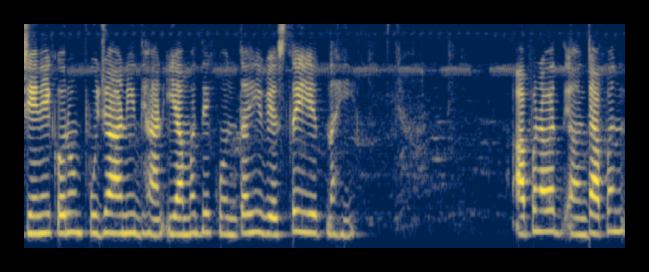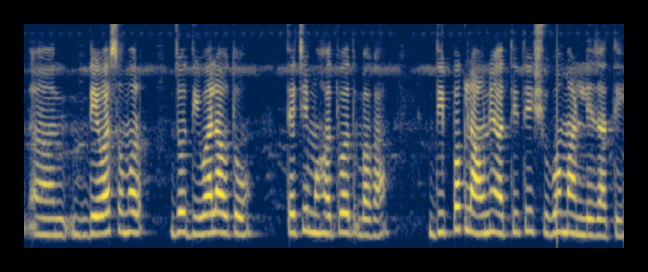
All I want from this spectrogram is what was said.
जेणेकरून पूजा आणि ध्यान यामध्ये कोणताही व्यस्तही येत नाही. आपण म्हणजे आपण देवासमोर जो दिवा लावतो त्याचे महत्त्व बघा. दीपक लावणे अतिशय शुभ मानले जाते.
